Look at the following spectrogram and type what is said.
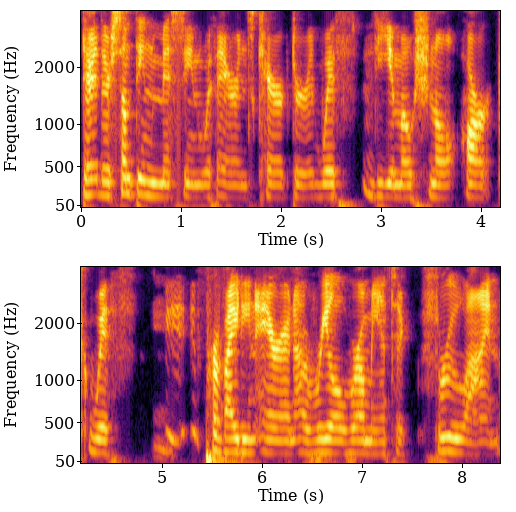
There, there's something missing with Erin's character, with the emotional arc, with providing Erin a real romantic through line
